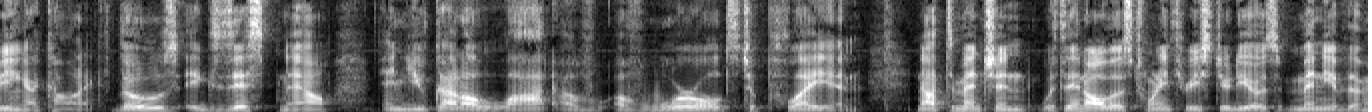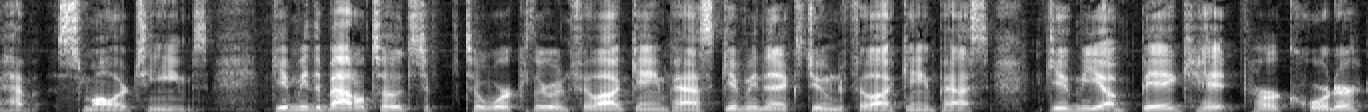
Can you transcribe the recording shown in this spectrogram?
being iconic. Those exist now, and you've got a lot of, of worlds to play in. Not to mention, within all those 23 studios, many of them have smaller teams. Give me the Battletoads to, to work through and fill out Game Pass. Give me the next Doom to fill out Game Pass. Give me a big hit per quarter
